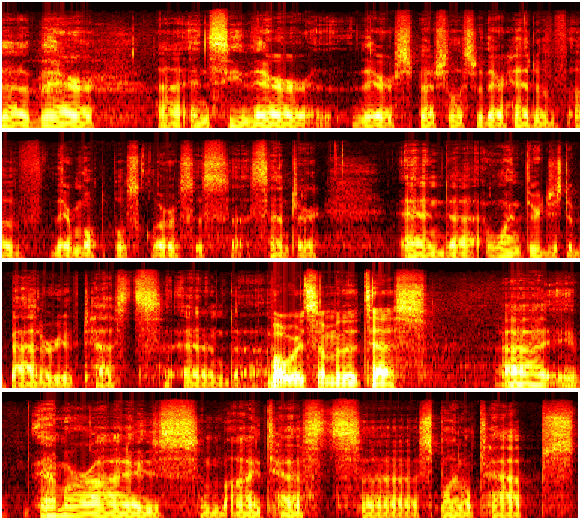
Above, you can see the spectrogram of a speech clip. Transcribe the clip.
uh, there uh, and see their their specialist or their head of, of their multiple sclerosis uh, center, and uh, went through just a battery of tests and. Uh, What were some of the tests? uh, MRIs, some eye tests, uh, spinal taps,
